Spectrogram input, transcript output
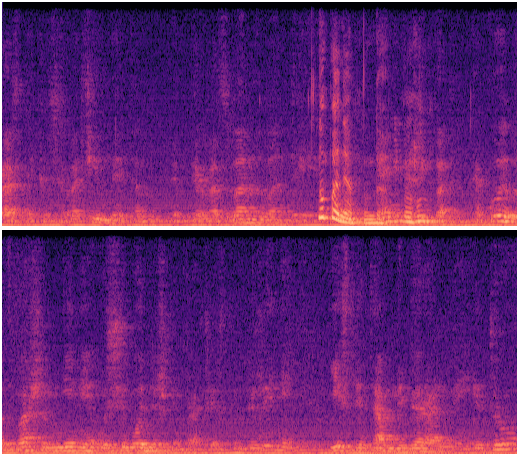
разные консервативные, там, Первозванного Андрея. Ну, понятно, да. Угу. Какое вот ваше мнение о сегодняшнем протестном движении, если там либеральное ядро,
